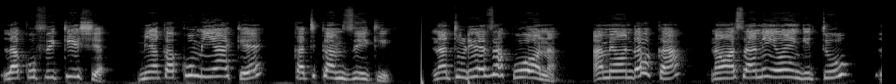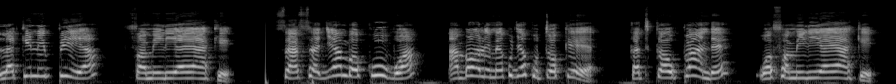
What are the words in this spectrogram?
la kufikisha miaka kumi yake katika mziki, na tuliweza kuona ameondoka na wasanii wengi tu, lakini pia familia yake. Sasa jambo kubwa ambalo limekuja kutokea katika upande wa familia yake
